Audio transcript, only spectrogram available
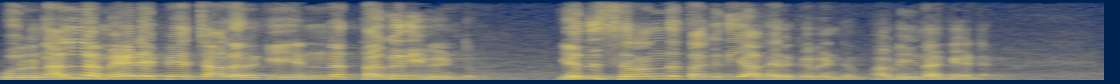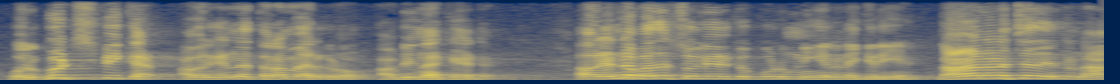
ஒரு நல்ல மேடை பேச்சாளருக்கு என்ன தகுதி வேண்டும்? எது சிறந்த தகுதியாக இருக்க வேண்டும்? அப்படின்னு நான் கேட்டேன். ஒரு குட் ஸ்பீக்கர் அவருக்கு என்ன திறமை இருக்கணும்? அப்படின்னு நான் கேட்டேன். அவர் என்ன பதில் சொல்லியிருக்க கூடும் நீங்கள் நினைக்கிறீங்க? நான் நினச்சது என்னென்னா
